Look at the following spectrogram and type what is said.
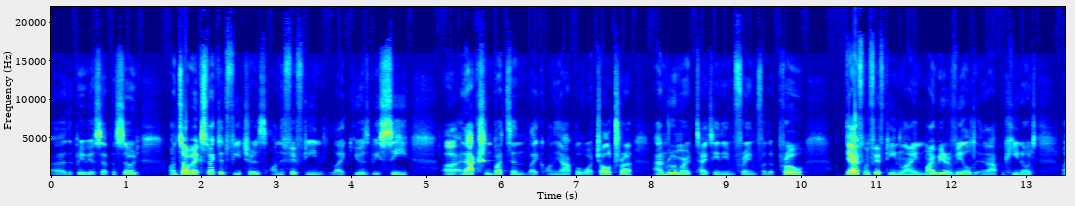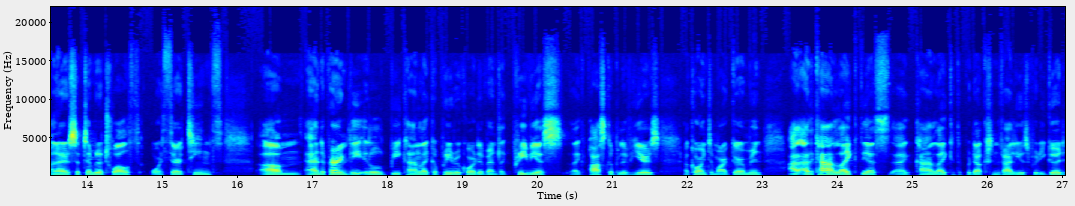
uh, the previous episode. On top of expected features on the 15, like USB C, uh, an action button like on the Apple Watch Ultra, and rumored titanium frame for the Pro. The iPhone 15 line might be revealed in an Apple keynote on either September 12th or 13th. Um, and apparently it'll be kind of like a pre-recorded event like previous like past couple of years according to mark gurman. I, I kind of like this i kind of like it the production value is pretty good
